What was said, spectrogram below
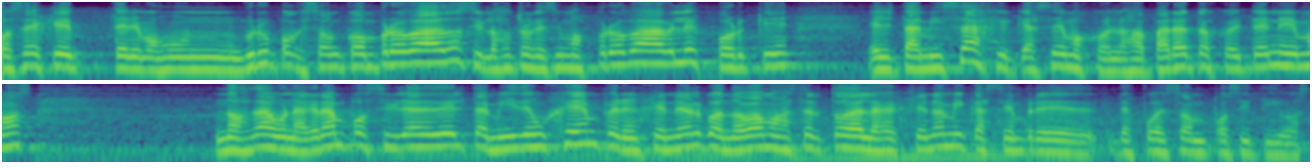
o sea es que tenemos un grupo que son comprobados y los otros que decimos probables porque el tamizaje que hacemos con los aparatos que hoy tenemos nos da una gran posibilidad de delta, mide un gen, pero en general cuando vamos a hacer todas las genómicas siempre después son positivos.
